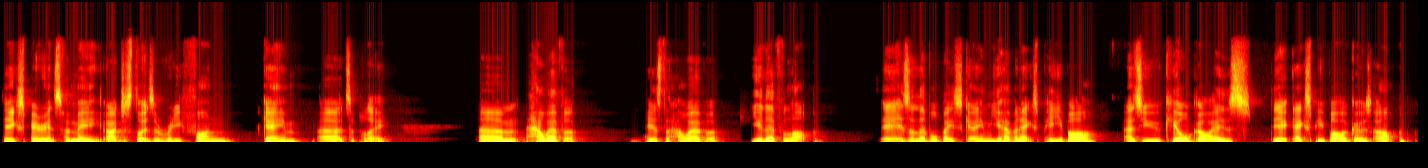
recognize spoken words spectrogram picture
the experience for me. I just thought it was a really fun game uh, to play. Um, however, here's the however: you level up. It is a level based game. You have an XP bar as you kill guys. The XP bar goes up,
